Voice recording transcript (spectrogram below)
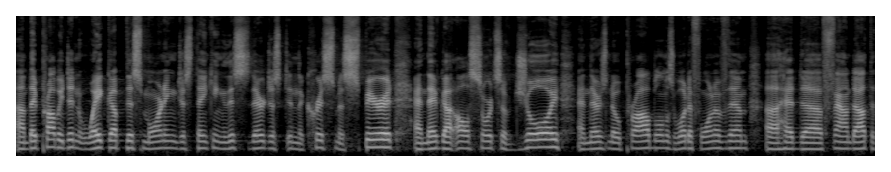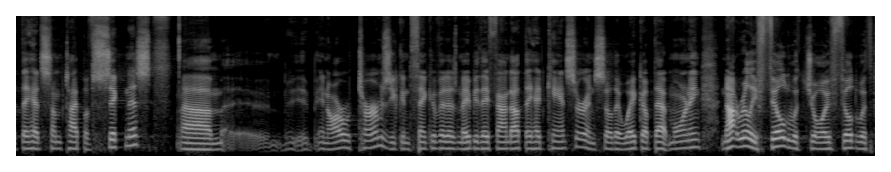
Um, they probably didn't wake up this morning just thinking this they're just in the Christmas spirit and they've got all sorts of joy and there's no problems. What if one of them uh, had uh, found out that they had some type of sickness? Um, in our terms, you can think of it as maybe they found out they had cancer, and so they wake up that morning not really filled with joy, filled with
